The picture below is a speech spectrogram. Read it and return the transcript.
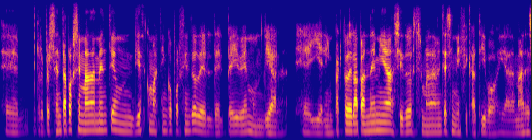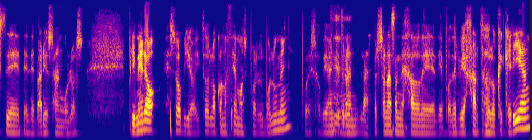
eh, representa aproximadamente un 10,5% del, del, PIB mundial eh, y el impacto de la pandemia ha sido extremadamente significativo y además desde, desde varios ángulos. Primero, es obvio y todos lo conocemos por el volumen, pues obviamente las personas han dejado de, de, poder viajar todo lo que querían,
